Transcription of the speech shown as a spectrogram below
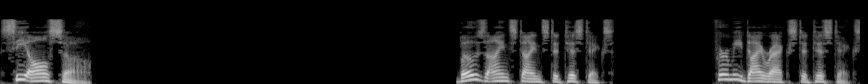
See also Bose–Einstein statistics Fermi–Dirac statistics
